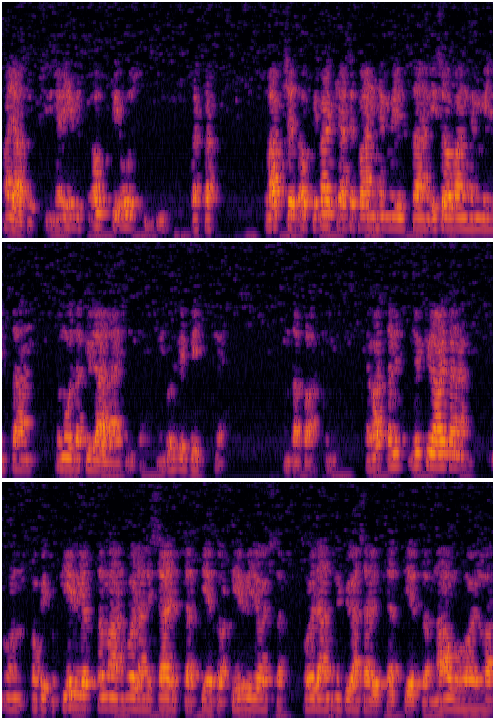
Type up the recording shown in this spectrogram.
ajatuksiin. Ja ihmiset oppi uusi, vaikka lapset oppi kaikki asiat vanhemmiltaan, isovanhemmiltaan ja muilta kyläläisiltä niin kuin hyvin pitkään on tapahtunut. Ja vasta nyt nykyaikana on opittu kirjoittamaan, voidaan siis säilyttää tietoa kirjoissa, voidaan nykyään säilyttää tietoa nauhoilla,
